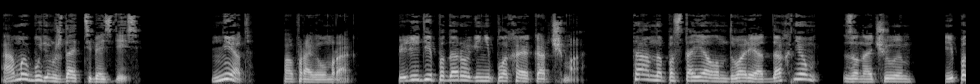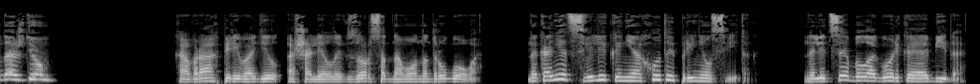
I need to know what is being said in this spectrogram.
а мы будем ждать тебя здесь». «Нет», — поправил мрак, — «впереди по дороге неплохая корчма. Там на постоялом дворе отдохнем, заночуем и подождем». Хаврах переводил ошалелый взор с одного на другого. Наконец, с великой неохотой принял свиток. На лице была горькая обида.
